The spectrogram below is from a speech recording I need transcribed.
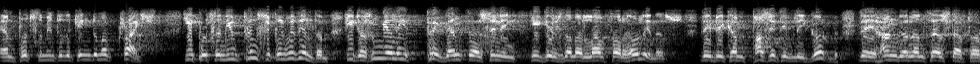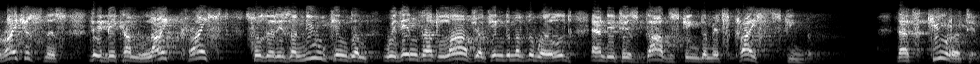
and puts them into the kingdom of Christ. He puts a new principle within them. He doesn't merely prevent their sinning, he gives them a love for holiness. They become positively good. They hunger and thirst after righteousness. They become like Christ. So there is a new kingdom within that larger kingdom of the world, and it is God's kingdom, it's Christ's kingdom. That's curative.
